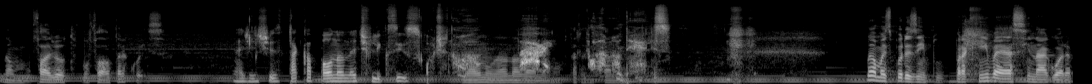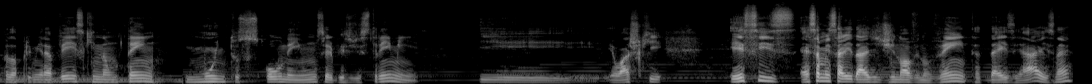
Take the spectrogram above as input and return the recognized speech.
Não, vou falar de outro, vou falar outra coisa. A gente taca pau na Netflix, isso, continua. Não, não, não, não. Vai, não, não, tá, fala mal deles. Não, mas por exemplo, para quem vai assinar agora pela primeira vez, que não tem muitos ou nenhum serviço de streaming, e eu acho que esses, essa mensalidade de 9,90, 10 reais, né?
